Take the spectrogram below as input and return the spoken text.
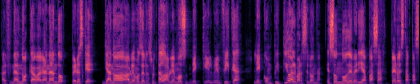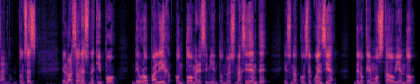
al final no acaba ganando, pero es que ya no hablemos del resultado, hablemos de que el Benfica le compitió al Barcelona. Eso no debería pasar, pero está pasando. Entonces, el Barcelona es un equipo de Europa League con todo merecimiento, no es un accidente, es una consecuencia de lo que hemos estado viendo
